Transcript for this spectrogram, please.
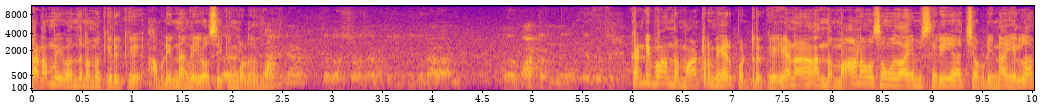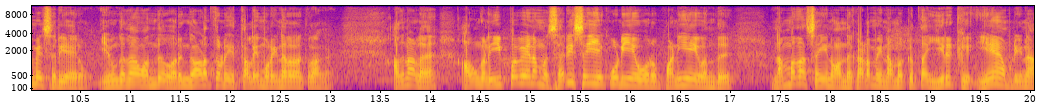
கடமை வந்து நமக்கு இருக்குது அப்படின்னு நாங்கள் யோசிக்கும் பொழுது தான் கண்டிப்பாக அந்த மாற்றம் ஏற்பட்டிருக்கு. ஏன்னா அந்த மாணவ சமுதாயம் சரியாச்சு அப்படின்னா எல்லாமே சரியாயிரும். இவங்க தான் வந்து வருங்காலத்துடைய தலைமுறையினராக இருக்கிறாங்க. அதனால் அவங்கள இப்போவே நம்ம சரி செய்யக்கூடிய ஒரு பணியை வந்து நம்ம தான் செய்யணும். அந்த கடமை நமக்கு தான் இருக்குது ஏன் அப்படின்னா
